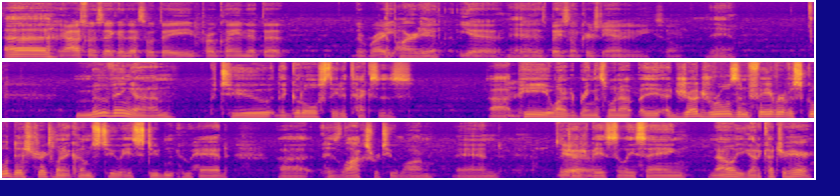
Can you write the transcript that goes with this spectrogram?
uh, Yeah, I was gonna say because that's what they proclaim that that the right party. Yeah, yeah, Yeah. is based on Christianity. So Yeah. Moving on to the good old state of Texas. Uh, Hmm. P, you wanted to bring this one up. A, a judge rules in favor of a school district when it comes to a student who had uh, his locks were too long, and the Yeah. judge basically saying, "No, you got to cut your hair."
